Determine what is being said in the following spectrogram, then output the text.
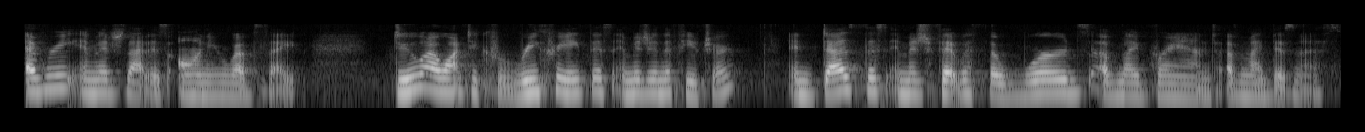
every image that is on your website. Do I want to recreate this image in the future? And does this image fit with the words of my brand, of my business?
